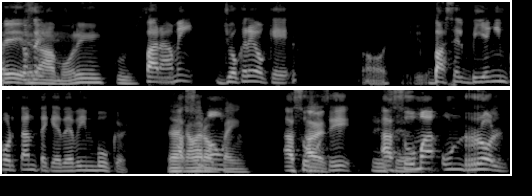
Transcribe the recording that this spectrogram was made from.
Sí. Entonces, El amor en curso. para mí, yo creo que No, chico. va a ser bien importante que Devin Booker Ah, asuma, Cameron un, Payne. asuma, sí. asuma un rol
